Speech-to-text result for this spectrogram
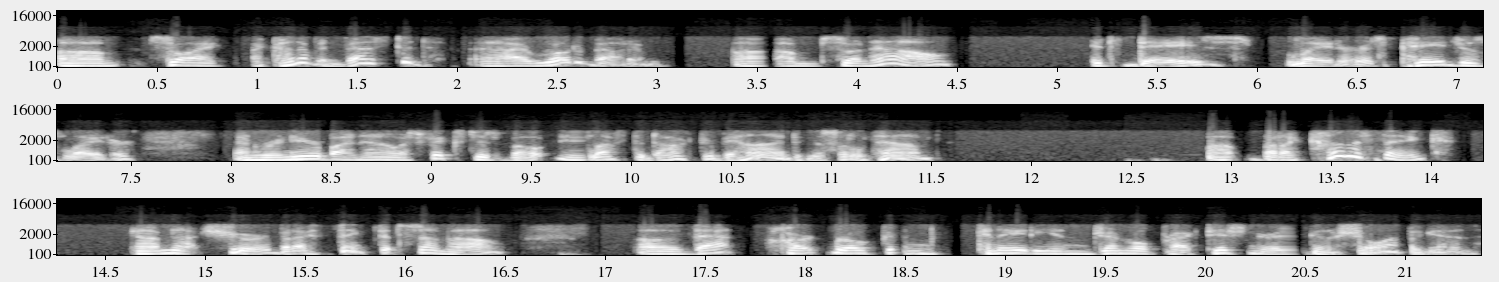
Um, so I, I kind of invested, and I wrote about him. Um, so now it's days later, it's pages later, and Rainier by now has fixed his boat and he's left the doctor behind in this little town. Uh, but I kind of think, I'm not sure, but I think that somehow uh, that heartbroken Canadian general practitioner is going to show up again.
